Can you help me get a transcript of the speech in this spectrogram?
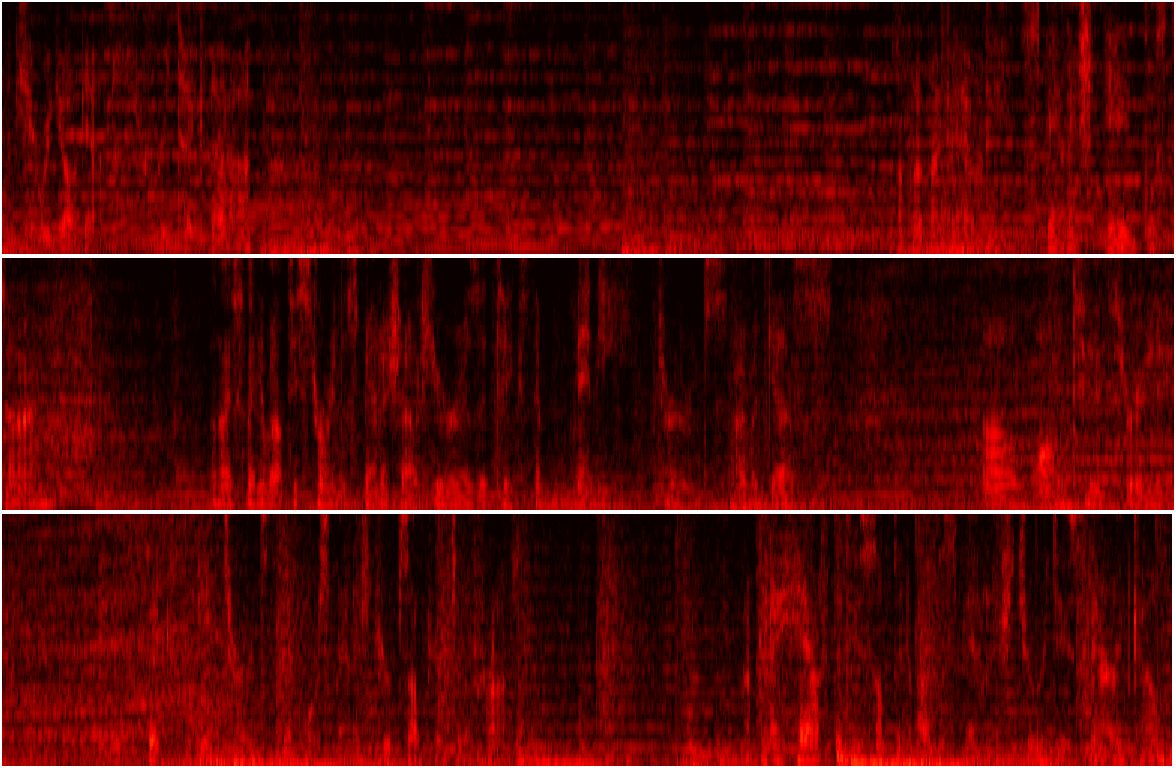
And here we go again. Retake that. Doesn't look like they have any Spanish aid this time. Nice thing about destroying the Spanish out here is it takes them many turns, I would guess. Um, one, two, three, four, maybe six to eight turns to get more Spanish troops up here to the front. I'm gonna have to do something about the Spanish to reduce their income,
